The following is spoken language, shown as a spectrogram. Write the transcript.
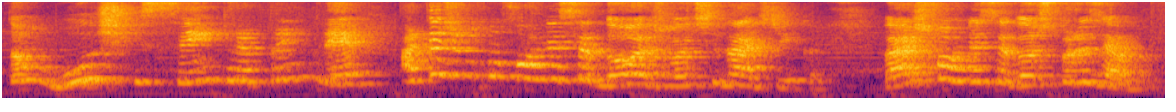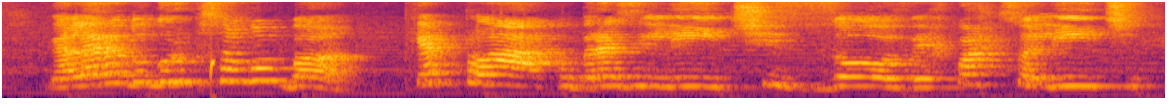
Então busque sempre aprender, até junto com fornecedores, vou te dar a dica. Vários fornecedores, por exemplo, galera do grupo Sangoban, que é Placo, Brasilite, Zover, Quartzolite,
